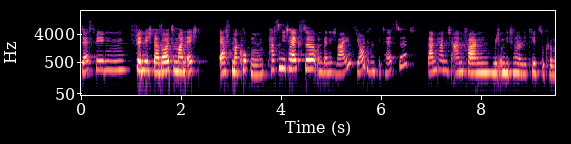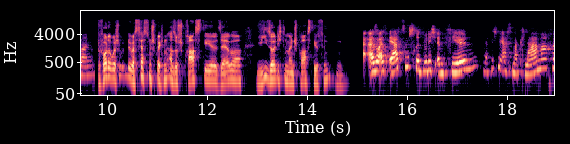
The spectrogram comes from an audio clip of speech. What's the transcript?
deswegen finde ich, da sollte man echt erstmal gucken, passen die Texte und wenn ich weiß, ja, die sind getestet, dann kann ich anfangen, mich um die Tonalität zu kümmern. Bevor wir über das Testen sprechen, also Sprachstil selber, wie sollte ich denn meinen Sprachstil finden? Also als ersten Schritt würde ich empfehlen, dass ich mir erstmal klar mache,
